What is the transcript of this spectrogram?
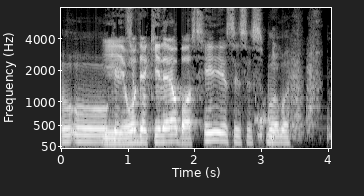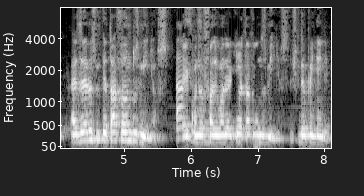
O, o, que E o Wonder Killer é o boss. Isso, isso, isso. Boa, boa. Mas era os- eu tava falando dos Minions. Ah, Aí sim, quando eu sim. falei Wonder Killer, eu tava falando dos Minions. Acho que deu pra entender.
